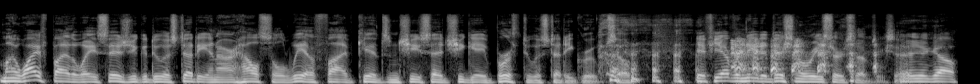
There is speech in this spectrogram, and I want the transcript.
My wife, by the way, says you could do a study in our household. We have five kids, and she said she gave birth to a study group. So, if you ever need additional research subjects, there you go.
